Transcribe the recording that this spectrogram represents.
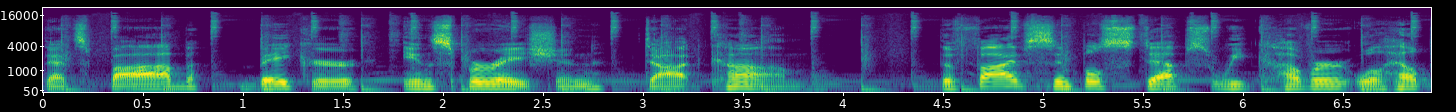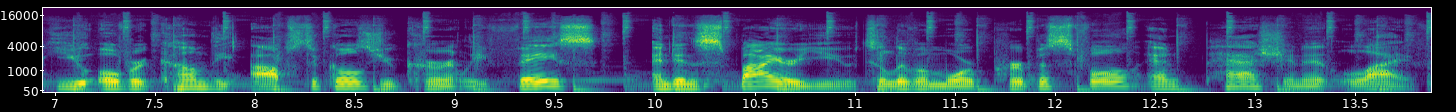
That's bobbakerinspiration.com. The five simple steps we cover will help you overcome the obstacles you currently face and inspire you to live a more purposeful and passionate life.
